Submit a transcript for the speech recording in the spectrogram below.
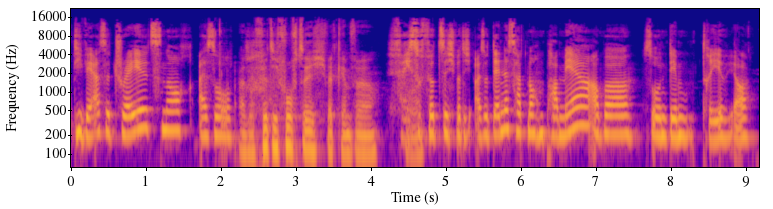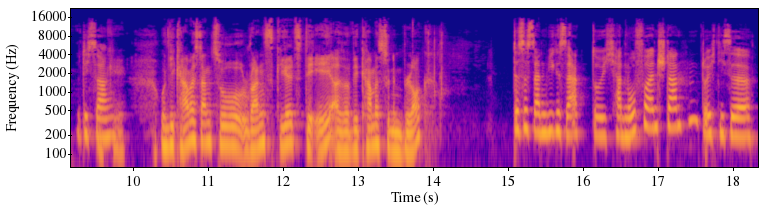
Diverse Trails noch, also Also 40, 50 Wettkämpfe. vielleicht so 40 würde ich, also Dennis hat noch ein paar mehr, aber so in dem Dreh, ja, würde ich sagen. Okay. Und wie kam es dann zu runskills.de? Also wie kam es zu dem Blog? Das ist dann, wie gesagt, durch Hannover entstanden, durch diese,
